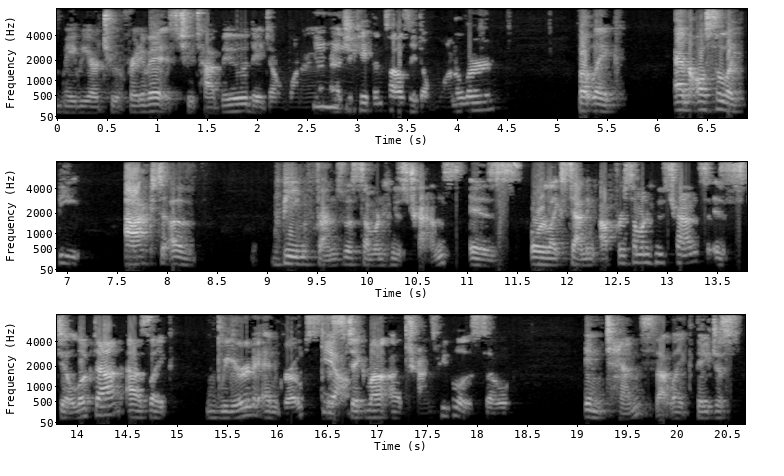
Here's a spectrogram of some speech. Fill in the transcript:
maybe are too afraid of it. It's too taboo. They don't want to Mhm. educate themselves. They don't want to learn. But like, and also like the act of being friends with someone who's trans is, or like standing up for someone who's trans is still looked at as like weird and gross. The Yeah. stigma of trans people is so intense that like they just,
